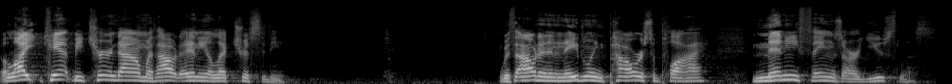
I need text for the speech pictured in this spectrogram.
A light can't be turned on without any electricity. Without an enabling power supply, many things are useless.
